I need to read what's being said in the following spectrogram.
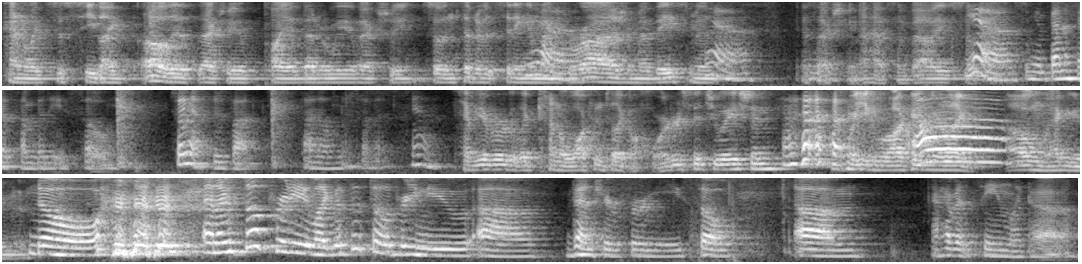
Kind of like just see like, oh, there's actually probably a better way of actually. So instead of it sitting in my garage or my basement, yeah it's actually gonna have some value. So. yeah so can benefit somebody so so yeah there's that that element of it yeah Have you ever like kind of walked into like a hoarder situation where you walk in and you're like, oh my goodness. No and i'm still pretty like this is still a pretty new uh, venture for me so um, i haven't seen like a,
